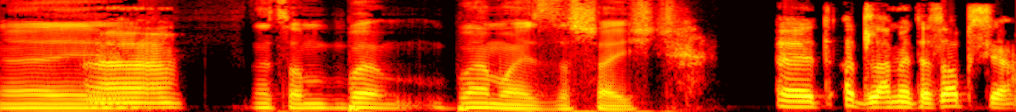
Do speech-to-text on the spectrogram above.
E, no co, Bu- Buemo jest za 6. e, a Dla mnie to jest opcja.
